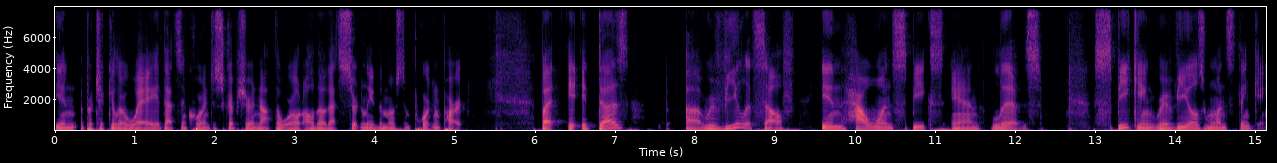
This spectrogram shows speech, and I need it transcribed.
in a particular way that's according to scripture and not the world, although that's certainly the most important part. But it, it does uh, reveal itself in how one speaks and lives. Speaking reveals one's thinking.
